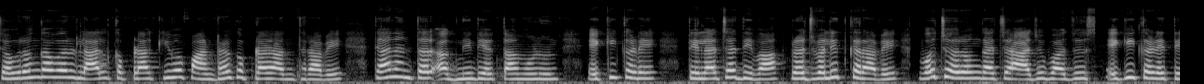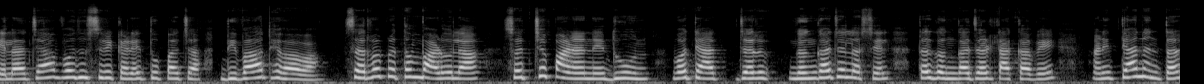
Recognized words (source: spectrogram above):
चौरंगावर लाल कपडा किंवा पांढरा कपडा अंथरावे त्यानंतर अग्निदेवता म्हणून एकीकडे तेलाचा दिवा प्रज्वलित करावे व चौरंगाच्या आजूबाजूस एकीकडे तेलाचा व दुसरीकडे तुपाचा दिवा ठेवावा. सर्वप्रथम वाळूला स्वच्छ पाण्याने धुवून व त्यात जर गंगाजल असेल तर गंगाजल टाकावे आणि त्यानंतर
